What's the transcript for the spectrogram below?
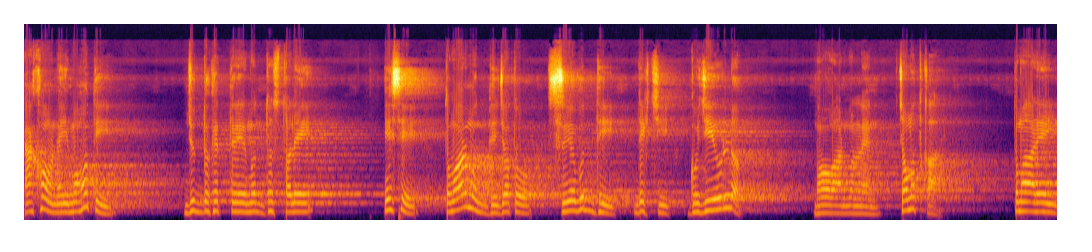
এখন এই মহতি যুদ্ধক্ষেত্রের মধ্যস্থলে এসে তোমার মধ্যে যত শ্রেয় বুদ্ধি দেখছি গজিয়ে উঠল। ভগবান বললেন, চমৎকার। তোমার এই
